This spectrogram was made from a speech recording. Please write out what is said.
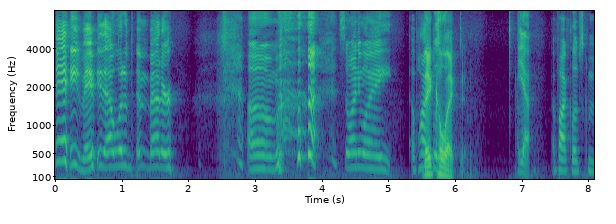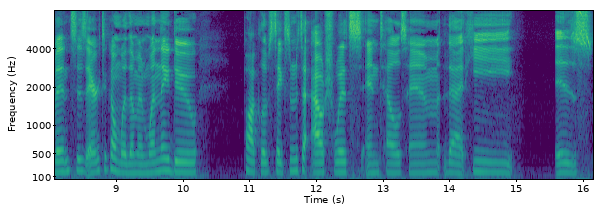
hey, maybe that would have been better. Um. so anyway, They collect him. yeah, Apocalypse convinces Eric to come with them, and when they do, Apocalypse takes him to Auschwitz and tells him that he is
